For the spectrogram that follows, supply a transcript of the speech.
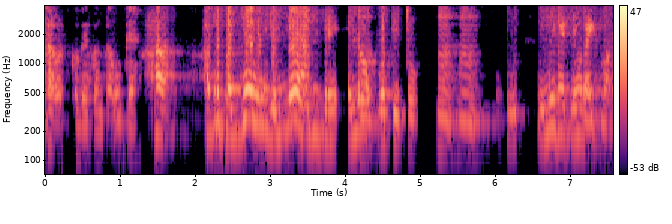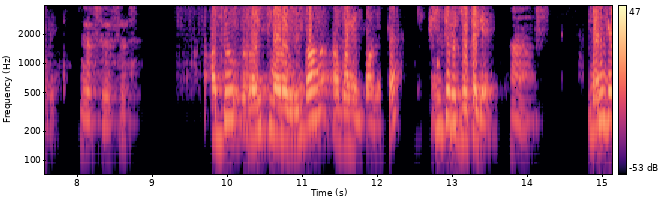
ಅಳವಡಿಸ್ಕೋಬೇಕು ಅಂತ. ಓಕೆ ಹಾ. ಅದ್ರ ಬಗ್ಗೆ ನಿಮ್ಗೆ ಎಲ್ಲೋ ಓದಿದ್ರಿ ಎಲ್ಲೋ ಗೊತ್ತಿತ್ತು. ಇಮಿಡಿಯೇಟ್ ನೀವು ರೈಟ್ ಮಾಡ್ಬೇಕು. ಎಸ್ ಎಸ್ ಎಸ್ ಅದು ರೈಟ್ ಮಾಡೋದ್ರಿಂದ ಬಹಳ ಹೆಲ್ಪ್ ಆಗುತ್ತೆ. ಇದರ ಜೊತೆಗೆ ಹಾ. ನನ್ಗೆ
